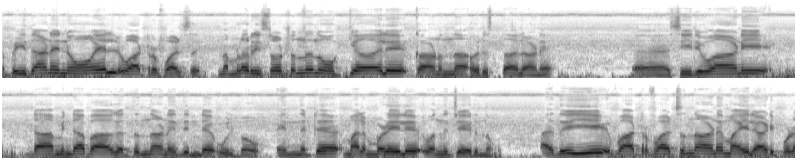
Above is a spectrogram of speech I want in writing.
അപ്പോൾ ഇതാണ് നോയൽ വാട്ടർഫാൾസ്. നമ്മളെ റിസോർട്ടിൽ നിന്ന് നോക്കിയാൽ കാണുന്ന ഒരു സ്ഥലമാണ് സിരുവാണി ഡാമിന്റെ ആ ഭാഗത്തു നിന്നാണ് ഇതിന്റെ ഉത്ഭവം. എന്നിട്ട് മലമ്പുഴയിൽ വന്നു ചേരുന്നു. അത് ഈ വാട്ടർഫാൾസിൽ നിന്നാണ് മയിലാടിപ്പുഴ.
